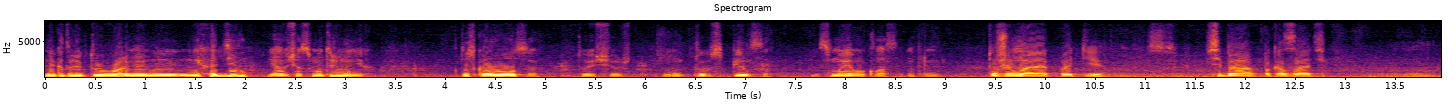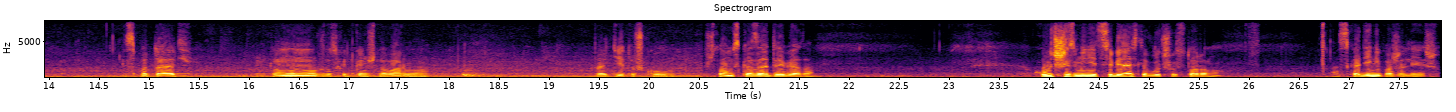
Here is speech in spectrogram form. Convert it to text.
Некоторые, кто в армию не, не ходил, я вот сейчас смотрю на них, кто скололся, кто еще, ну, кто спился, с моего класса, например. Кто желает пройти, себя показать, испытать, тому нужно сходить, конечно, в армию, пройти эту школу. Что вам сказать, ребята? Хочешь изменить себя, если в лучшую сторону? Сходи, не пожалеешь.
